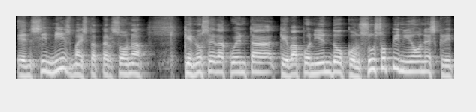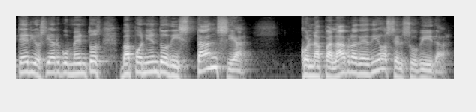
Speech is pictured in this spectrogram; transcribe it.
en sí misma esta persona que no se da cuenta que va poniendo con sus opiniones, criterios y argumentos, va poniendo distancia con la palabra de Dios en su vida.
